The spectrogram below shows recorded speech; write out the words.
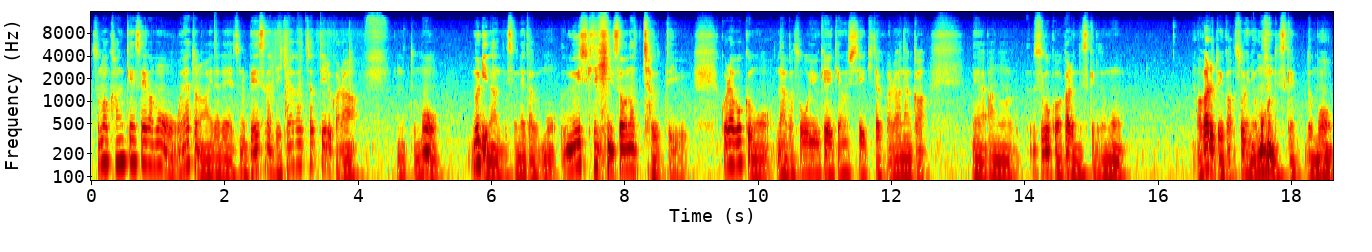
その関係性がもう親との間でそのベースが出来上がっちゃっているから、うん、ともう無理なんですよね多分もう無意識的にそうなっちゃうっていうこれは僕もなんかそういう経験をしてきたからなんかねあのすごくわかるんですけれども。わかるというかそういうふうに思うんですけども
